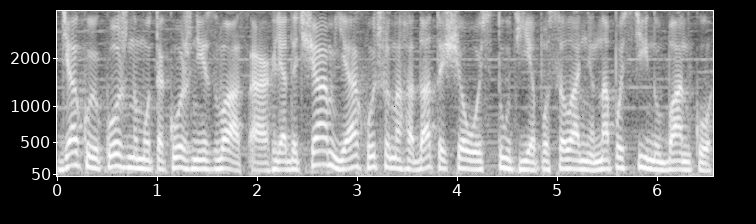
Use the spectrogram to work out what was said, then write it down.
Дякую кожному та кожній з вас. А глядачам я хочу нагадати, що ось тут є посилання на постійну банку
